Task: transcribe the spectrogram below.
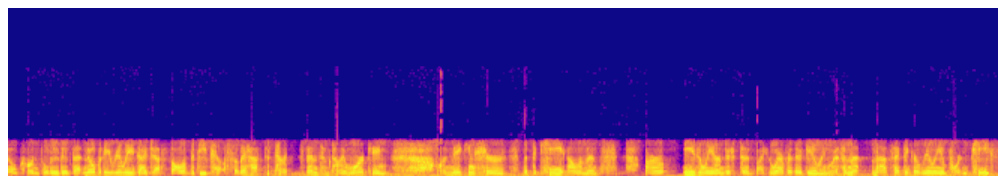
so convoluted that nobody really digests all of the details. So they have to t- spend some time working on making sure that the key elements are easily understood by whoever they're dealing with. And that, that's, I think, a really important piece.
